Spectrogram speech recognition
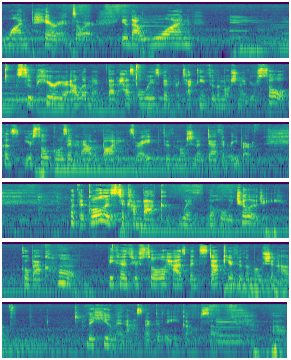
one parent or you know that one superior element that has always been protecting you through the motion of your soul because your soul goes in and out of bodies right? Through the motion of death and rebirth. But the goal is to come back with the holy trilogy. Go back home because your soul has been stuck here through the motion of the human aspect of the ego. So um,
